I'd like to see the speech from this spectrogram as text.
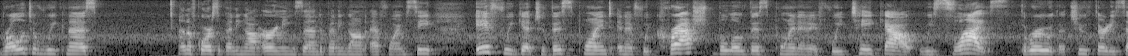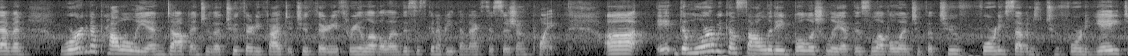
relative weakness, and of course, depending on earnings and depending on FOMC if we get to this point and if we crash below this point and if we take out, we slice through the 237, we're going to probably end up into the 235 to 233 level and this is going to be the next decision point. Uh, it, the more we consolidate bullishly at this level into the 247 to 248,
